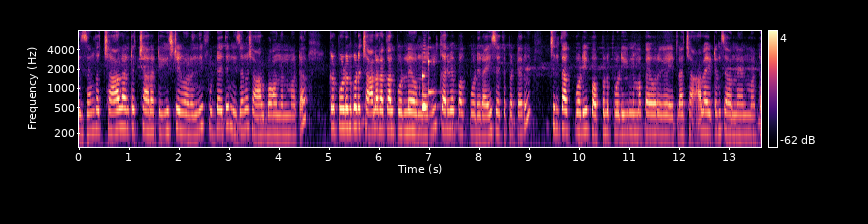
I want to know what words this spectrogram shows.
నిజంగా చాలా అంటే చాలా టేస్టీగా ఉంది ఫుడ్ అయితే నిజంగా చాలా బాగుందనమాట ఇక్కడ పొడులు కూడా చాలా రకాల పొడులే ఉన్నాయి. కరివేపాకు పొడి రైస్ అయితే పెట్టారు. చింతాకు పొడి పప్పుల పొడి నిమ్మకాయ ఊరగాయ ఇట్లా చాలా ఐటమ్స్ ఉన్నాయన్నమాట.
